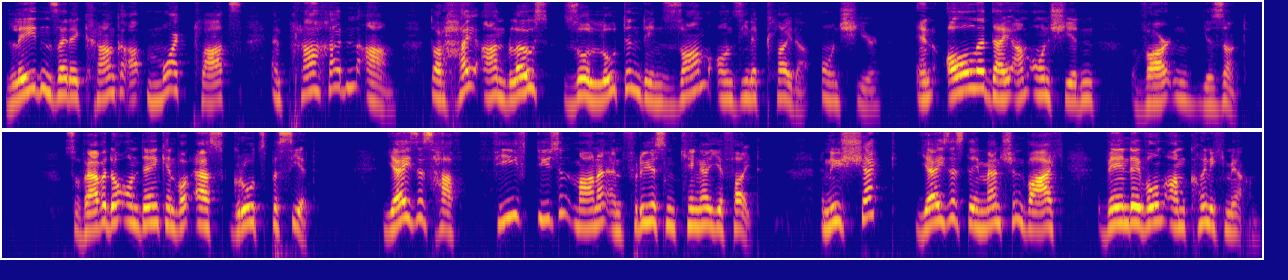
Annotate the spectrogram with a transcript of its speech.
leden zij de kranke op marktplaats en prachten aan, dat hij aan bloos zo loten den Samen aan zijn kleider anschieren. En alle die am anschieren, warten gesund. So werden wir da an denken, was erst groß passiert. Jesus hat 5000 Männer und frühesten Kinder gefeit. Und nu schickt Jesus den Menschen weg, wenn die wollen am König merken.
